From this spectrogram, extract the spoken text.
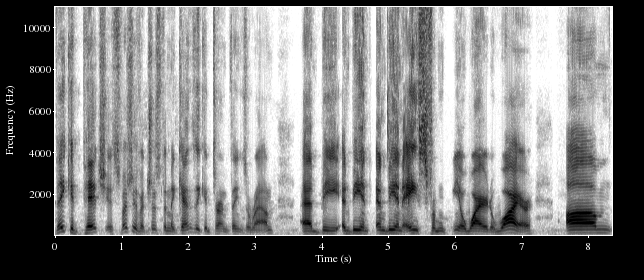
They could pitch, especially if a Triston McKenzie can turn things around and be and be an and be an ace from you know wire to wire. Um,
